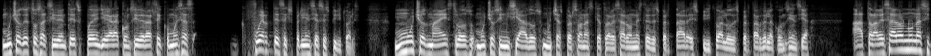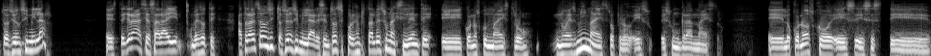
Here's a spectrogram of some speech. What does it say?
muchos de estos accidentes pueden llegar a considerarse como esas fuertes experiencias espirituales. Muchos maestros, muchos iniciados, muchas personas que atravesaron este despertar espiritual o despertar de la conciencia, atravesaron una situación similar. Este, gracias, Aray, besote atravesaron situaciones similares. Entonces, por ejemplo, tal vez un accidente, eh, conozco un maestro, no es mi maestro, pero es, es un gran maestro. Eh, lo conozco, es, es este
